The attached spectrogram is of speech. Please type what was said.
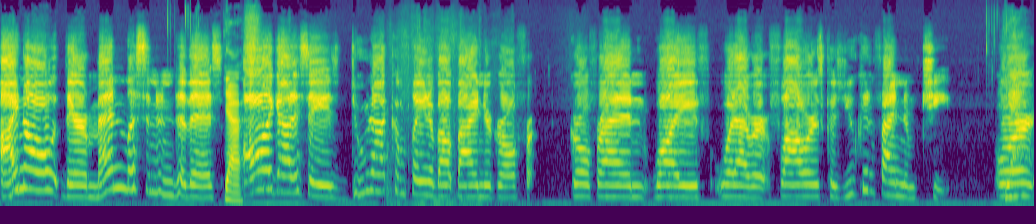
I know there are men listening to this. Yes. All I gotta say is, do not complain about buying your girlfriend, girlfriend, wife, whatever flowers, because you can find them cheap. Or Yeah.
